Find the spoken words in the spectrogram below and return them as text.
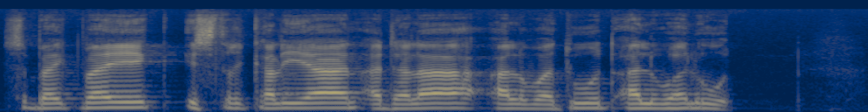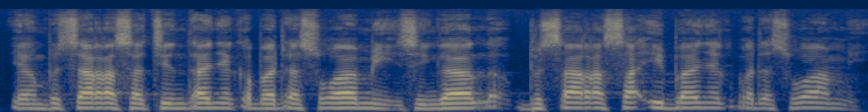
Sebaik-baik istri kalian adalah al-wadud al-walud yang besar rasa cintanya kepada suami sehingga besar rasa ibanya kepada suami.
